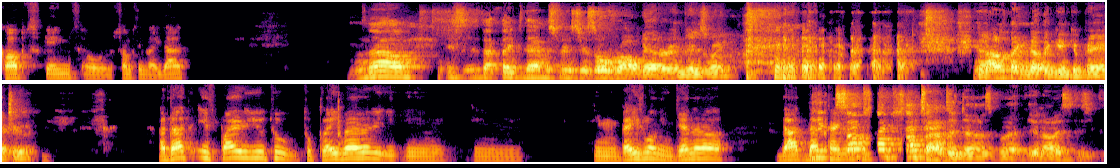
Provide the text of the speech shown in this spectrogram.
Cops games or something like that? No, it's, it's, I think the atmosphere is just overall better in Venezuela. you know, I don't think nothing can compare to it. And that inspired you to to play better in in in, in baseball in general. That that Yeah, kind some, of some, sometimes it does, but you know, it's, it's,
